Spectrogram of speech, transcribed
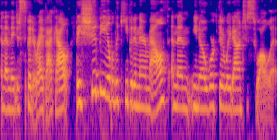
and then they just spit it right back out. They should be able to keep it in their mouth and then, you know, work their way down to swallow it.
